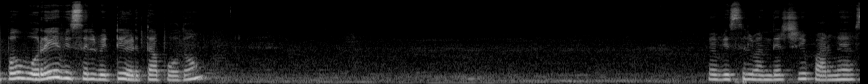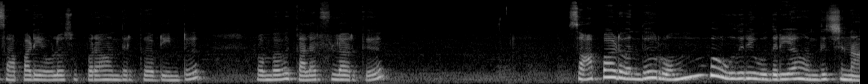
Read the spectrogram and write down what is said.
இப்போ ஒரே விசில் விட்டு எடுத்தால் போதும். இப்போ விசில் வந்துருச்சு. பாருங்கள் சாப்பாடு எவ்வளோ சூப்பராக வந்திருக்கு அப்படின்ட்டு. ரொம்பவே கலர்ஃபுல்லாக இருக்குது சாப்பாடு வந்து ரொம்ப உதிரி உதிரியாக வந்துச்சுன்னா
